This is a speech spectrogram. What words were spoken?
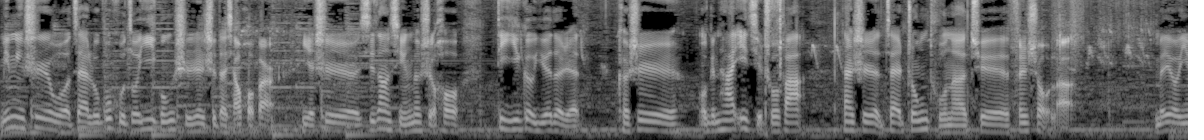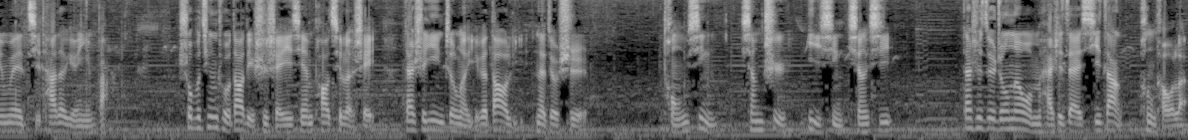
明明是我在泸沽湖做义工时认识的小伙伴，也是西藏行的时候第一个约的人。可是我跟他一起出发。但是在中途呢，却分手了，没有因为其他的原因吧，说不清楚到底是谁先抛弃了谁。但是印证了一个道理，那就是同性相斥，异性相吸。但是最终呢，我们还是在西藏碰头了。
